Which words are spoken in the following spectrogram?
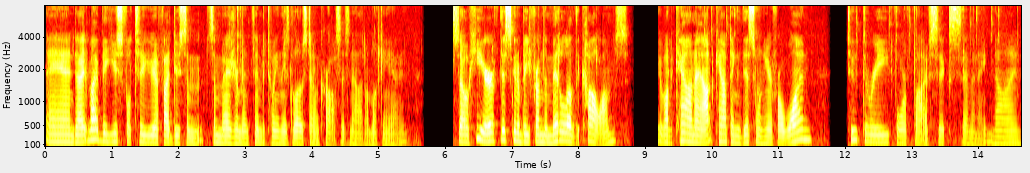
And uh, it might be useful to you if I do some, some measurements in between these glowstone crosses now that I'm looking at it. So here, if this is going to be from the middle of the columns, we want to count out, counting this one here for 1, 2, 3, 4, 5, 6, 7, 8, 9,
